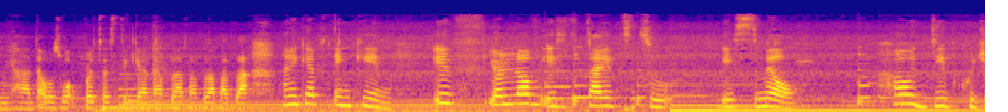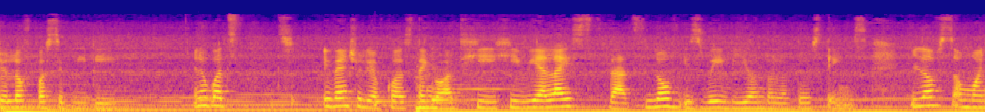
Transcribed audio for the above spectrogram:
we had. That was what brought us together. Blah blah blah blah blah. And he kept thinking, if your love is tied to a smell, how deep could your love possibly be? You know, but eventually, of course, thank God, he he realized that love is way beyond all of those things. You love someone,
